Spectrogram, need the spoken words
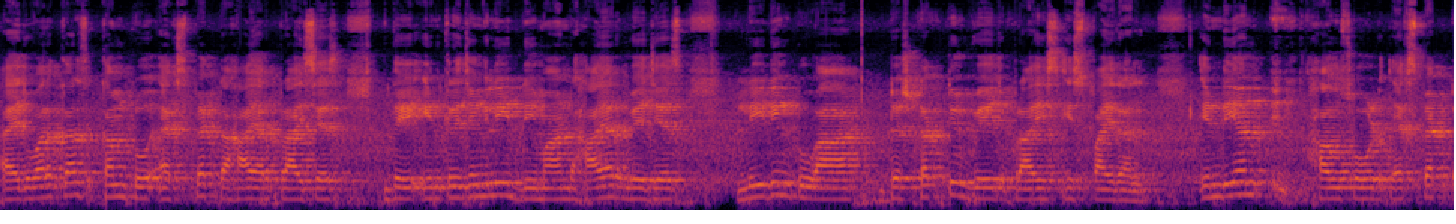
As workers come to expect higher prices, they increasingly demand higher wages, leading to a destructive wage price spiral. Indian households expect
